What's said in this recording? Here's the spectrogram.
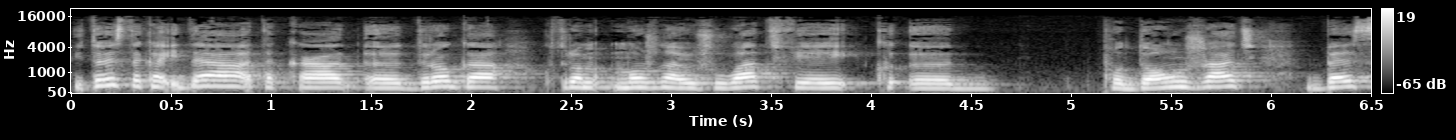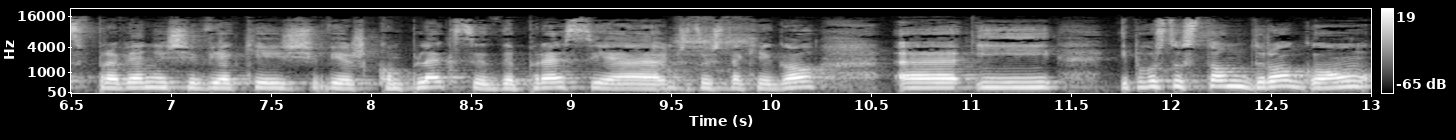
I to jest taka idea, taka e, droga, którą można już łatwiej e, podążać bez wprawiania się w jakieś, wiesz, kompleksy, depresje czy coś takiego. E, I, i po prostu z tą drogą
